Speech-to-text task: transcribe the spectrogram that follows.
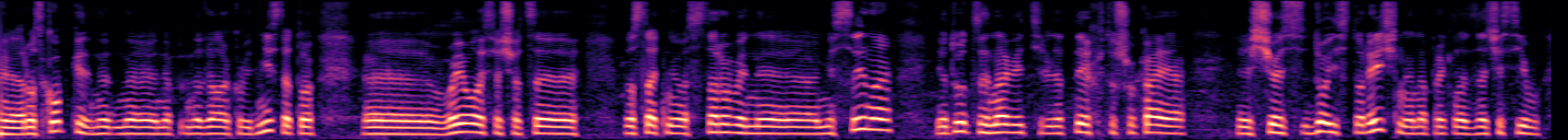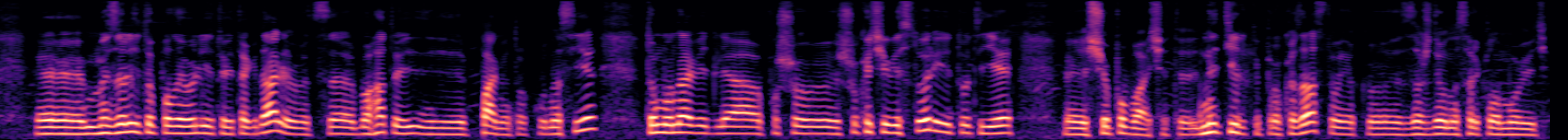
розкопки не- не- недалеко від міста, то е, виявилося, що це достатньо старовинна місцина. І тут навіть для тих, хто шукає е, щось доісторичне, наприклад, за часів е, мезоліту, палеоліту і так далі, це багато е, пам'яток у нас є. Тому навіть для шукачів історії тут є е, що побачити. Не тільки про козацтво, як е, завжди у нас рекламують,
